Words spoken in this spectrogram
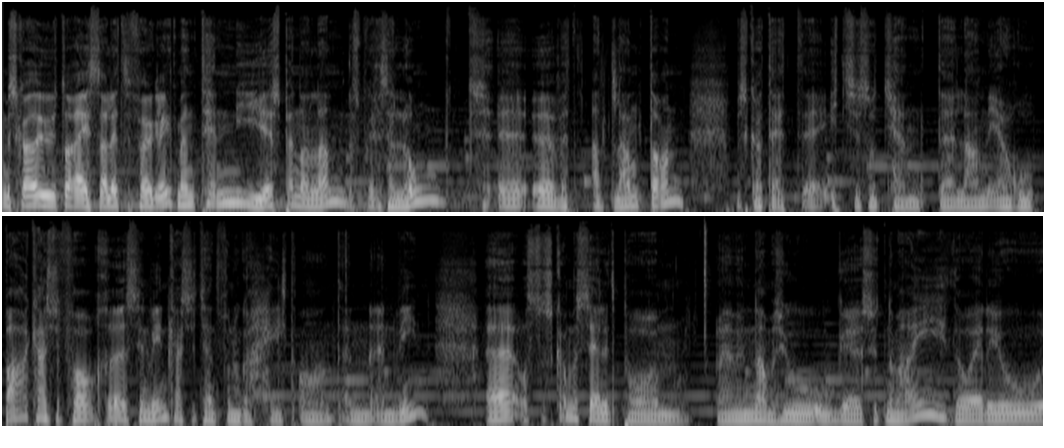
vi skal ut og reise litt, selvfølgelig, men til nye spennende land. Vi skal reise langt eh, over Atlanteren. Vi skal til et eh, ikke så kjent land i Europa, kanskje for sin vin, kanskje kjent for noe helt annet enn vin. Og så skal vi se litt på eh, Vi nærmer oss jo 17. mai. Da er det jo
